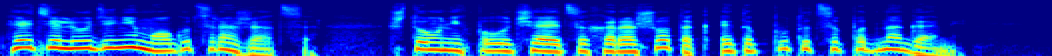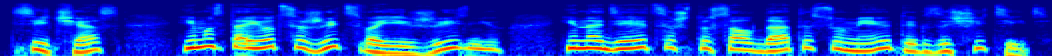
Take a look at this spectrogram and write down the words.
Эти люди не могут сражаться. Что у них получается хорошо, так это путаться под ногами. Сейчас им остается жить своей жизнью и надеяться, что солдаты сумеют их защитить.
